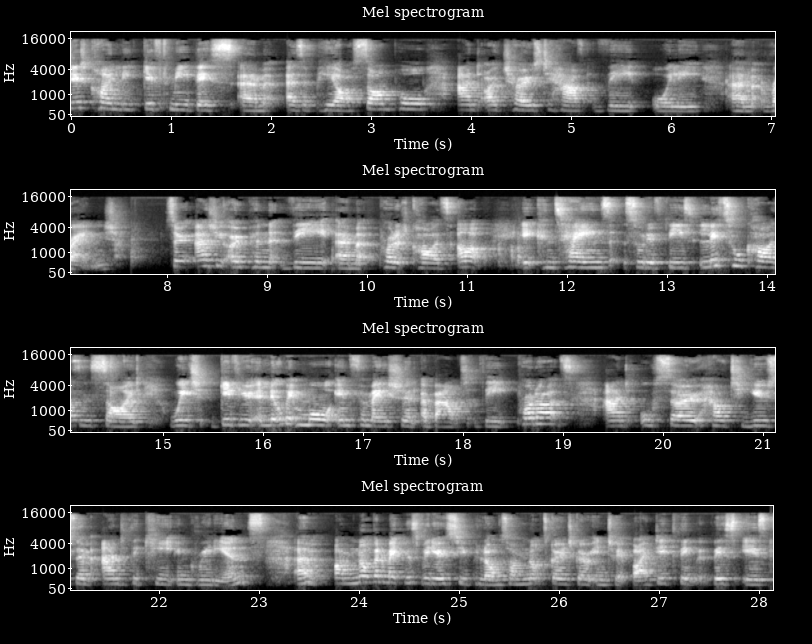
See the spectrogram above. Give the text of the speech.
did kindly gift me this um, as a PR sample and I chose to have the oily um, range. So as you open the um, product cards up, it contains sort of these little cards inside which give you a little bit more information about the products and also how to use them and the key ingredients. Um, I'm not going to make this video super long so I'm not going to go into it but I did think that this is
